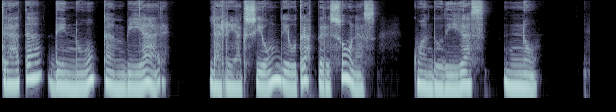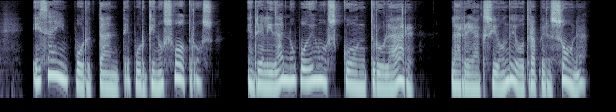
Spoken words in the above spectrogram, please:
Trata de no cambiar la reacción de otras personas cuando digas no. Esa es importante porque nosotros en realidad no podemos controlar la reacción de otra persona.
